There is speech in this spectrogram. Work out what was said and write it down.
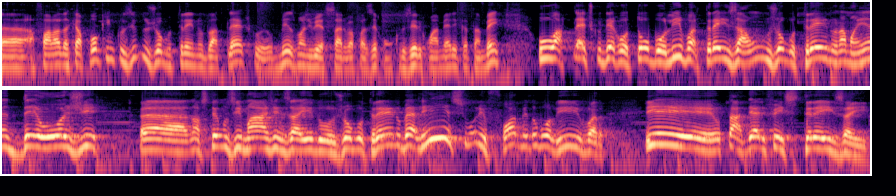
a falar daqui a pouco, inclusive do jogo treino do Atlético, o mesmo aniversário vai fazer com o Cruzeiro e com a América também. O Atlético derrotou o Bolívar 3 a 1 jogo treino na manhã de hoje. Uh, nós temos imagens aí do jogo treino, belíssimo uniforme do Bolívar. E o Tardelli fez três aí.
